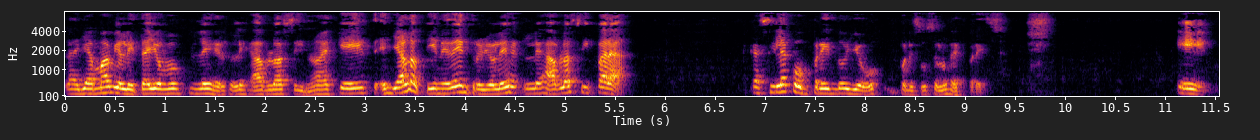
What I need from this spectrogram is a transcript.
la llama violeta, yo les, hablo así, no es que ella lo tiene dentro, yo les, les hablo así para, casi la comprendo yo, por eso se los expreso. Eh,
